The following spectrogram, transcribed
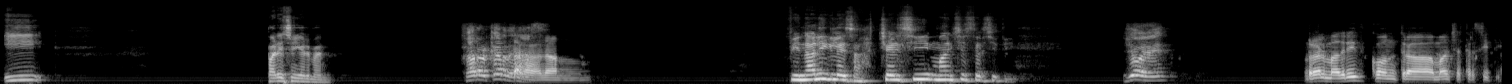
y Paris Saint Germain. Harold Cárdenas. Ah, no. Final inglesa, Chelsea-Manchester City. Joe, Real Madrid contra Manchester City.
